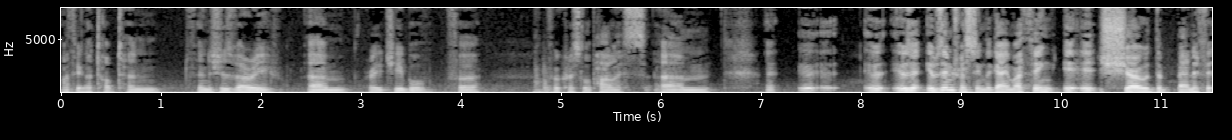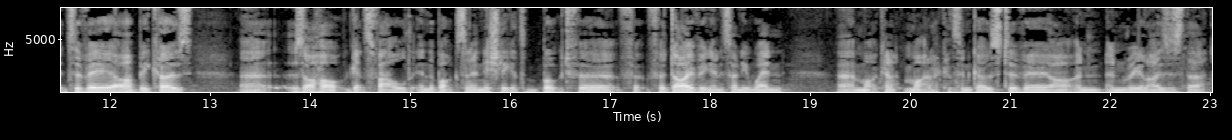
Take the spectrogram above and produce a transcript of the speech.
I think a top ten finish is very, um, very achievable for for Crystal Palace. Um, it, it, it, it was it was interesting the game. I think it, it showed the benefits of VAR because uh, Zaha gets fouled in the box and initially gets booked for, for, for diving, and it's only when uh, Martin, Martin Atkinson goes to VAR and, and realizes that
